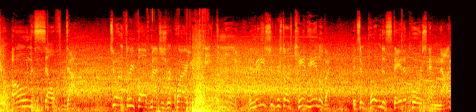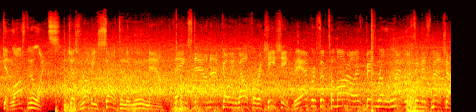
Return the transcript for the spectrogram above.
Your own self-doubt. Two out of three falls matches require you to meet the moment, and many superstars can't handle that. It's important to stay the course and not get lost in the lights. Just rubbing salt in the wound now. Things now not going well for Rikishi. The Empress of Tomorrow has been relentless in this matchup.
